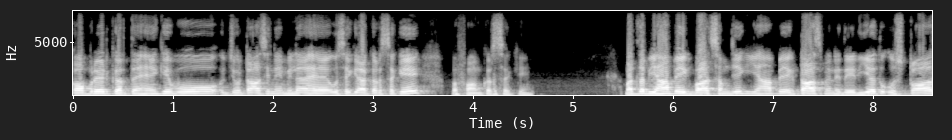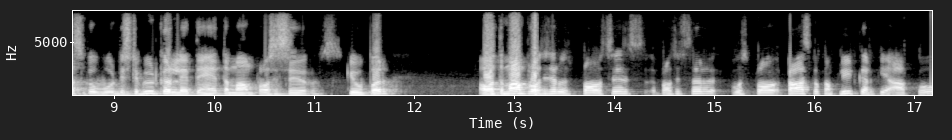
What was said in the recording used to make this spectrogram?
कॉपरेट करते हैं कि वो जो टास्क इन्हें मिला है, उसे क्या कर सके? परफॉर्म कर सके. मतलब यहाँ पे एक बात समझिए कि यहाँ पे एक टास्क मैंने दे दिया तो उस टास्क को वो डिस्ट्रीब्यूट कर लेते हैं तमाम प्रोसेसर के ऊपर। और तमाम प्रोसेसर उस प्रोसेस प्रोसेसर उस टास्क को कंप्लीट करके आपको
